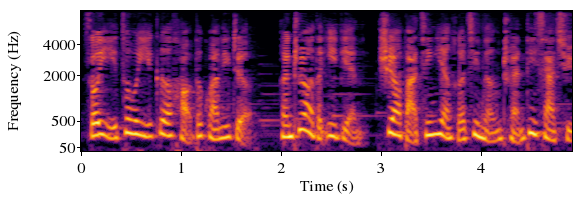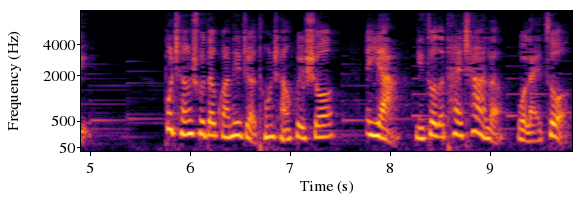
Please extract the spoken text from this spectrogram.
所以，作为一个好的管理者，很重要的一点是要把经验和技能传递下去。不成熟的管理者通常会说：“哎呀，你做的太差了，我来做。”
